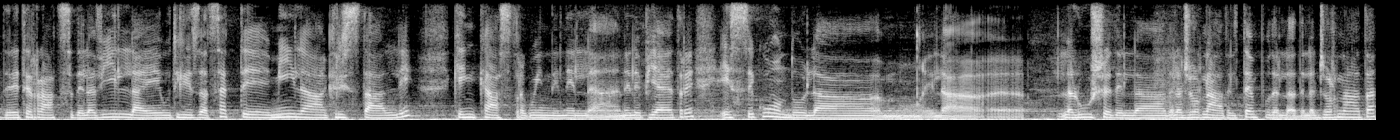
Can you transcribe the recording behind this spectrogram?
delle terrazze della villa e utilizza 7000 cristalli che incastra quindi nel, nelle pietre e secondo la, la la luce della, della, giornata, il tempo della, della, giornata,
